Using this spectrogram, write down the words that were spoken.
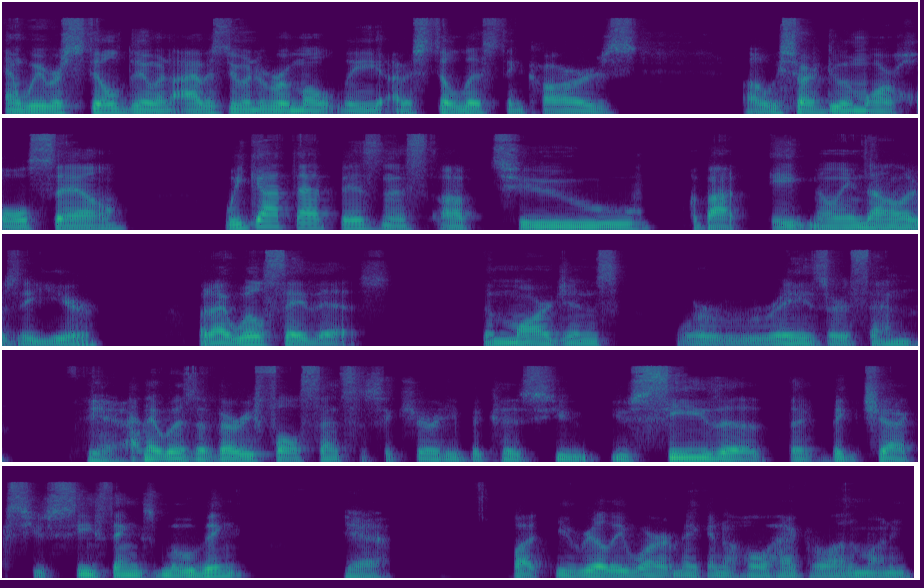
And we were still doing, I was doing it remotely. I was still listing cars. Uh, we started doing more wholesale. We got that business up to about $8 million a year. But I will say this the margins were razor thin. Yeah. And it was a very false sense of security because you you see the the big checks, you see things moving. Yeah. But you really weren't making a whole heck of a lot of money.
